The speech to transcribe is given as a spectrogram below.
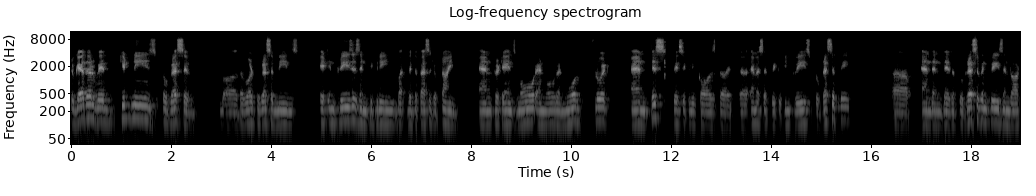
together with kidneys progressive, uh, the word progressive means it increases in degree but with the passage of time and retains more and more and more fluid. And this basically caused the uh, MSFP to increase progressively. Uh, and then there's a progressive increase in right,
